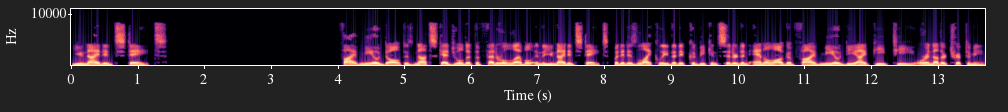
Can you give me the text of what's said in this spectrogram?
United States 5-MeO-DALT is not scheduled at the federal level in the United States, but it is likely that it could be considered an analog of 5-MeO-DIPT or another tryptamine,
